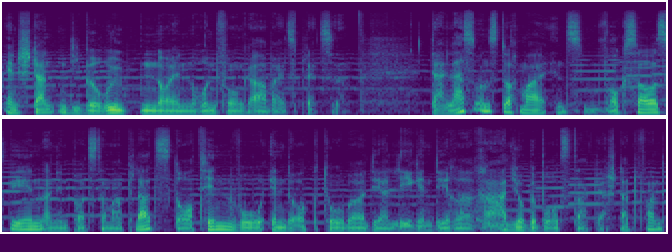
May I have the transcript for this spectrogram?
entstanden die berühmten neuen Rundfunkarbeitsplätze? Da lass uns doch mal ins Voxhaus gehen, an den Potsdamer Platz, dorthin, wo Ende Oktober der legendäre Radiogeburtstag ja stattfand.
